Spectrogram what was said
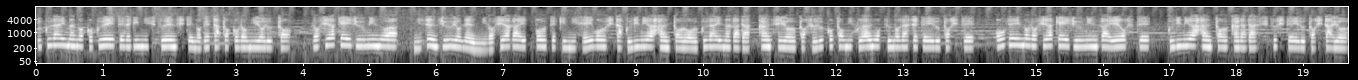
ウクライナの国営テレビに出演して述べたところによると、ロシア系住民は、2014年にロシアが一方的に併合したクリミア半島をウクライナが奪還しようとすることに不安を募らせているとして、大勢のロシア系住民が家を捨て、クリミア半島から脱出しているとしたよ。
